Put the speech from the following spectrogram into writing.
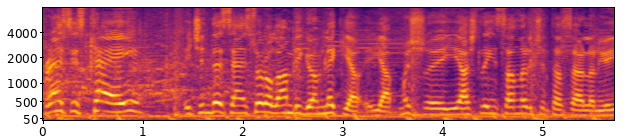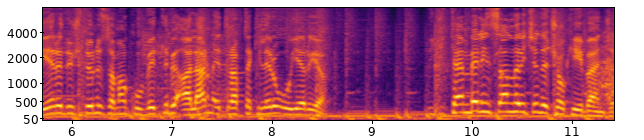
Francis Tay içinde sensör olan bir gömlek ya- yapmış. Ee, yaşlı insanlar için tasarlanıyor. Yere düştüğünüz zaman kuvvetli bir alarm etraftakileri uyarıyor. Tembel insanlar için de çok iyi bence.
